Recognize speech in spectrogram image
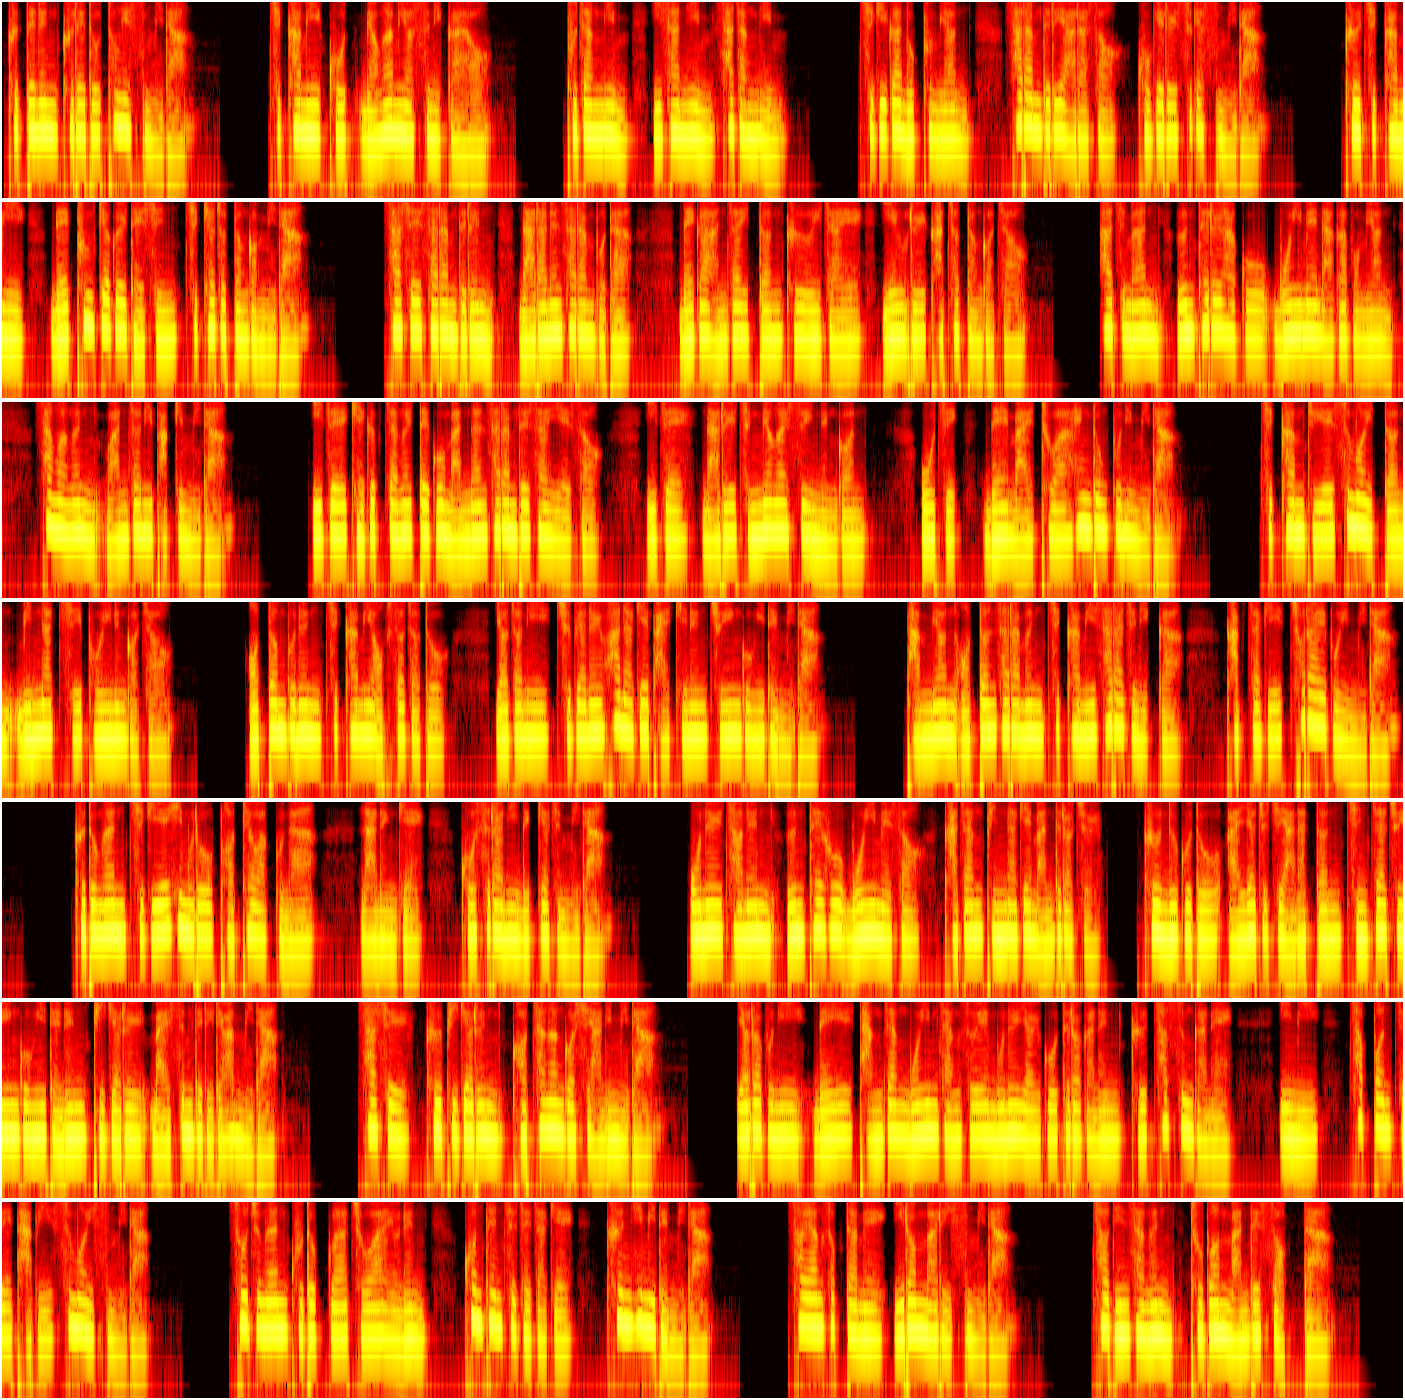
그때는 그래도 통했습니다. 직함이 곧 명함이었으니까요. 부장님, 이사님, 사장님. 직위가 높으면 사람들이 알아서 고개를 숙였습니다. 그 직함이 내 품격을 대신 지켜줬던 겁니다. 사실 사람들은 나라는 사람보다 내가 앉아있던 그 의자에 예우를 갖췄던 거죠. 하지만 은퇴를 하고 모임에 나가보면 상황은 완전히 바뀝니다. 이제 계급장을 떼고 만난 사람들 사이에서 이제 나를 증명할 수 있는 건 오직 내 말투와 행동뿐입니다. 직함 뒤에 숨어 있던 민낯이 보이는 거죠. 어떤 분은 직함이 없어져도 여전히 주변을 환하게 밝히는 주인공이 됩니다. 반면 어떤 사람은 직함이 사라지니까 갑자기 초라해 보입니다. 그동안 직위의 힘으로 버텨왔구나 라는 게 고스란히 느껴집니다. 오늘 저는 은퇴 후 모임에서 가장 빛나게 만들어줄 그 누구도 알려주지 않았던 진짜 주인공이 되는 비결을 말씀드리려 합니다. 사실 그 비결은 거창한 것이 아닙니다. 여러분이 내일 당장 모임 장소의 문을 열고 들어가는 그 첫 순간에 이미 첫 번째 답이 숨어 있습니다. 소중한 구독과 좋아요는 콘텐츠 제작에 큰 힘이 됩니다. 서양 속담에 이런 말이 있습니다. 첫 인상은 두 번 만들 수 없다.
